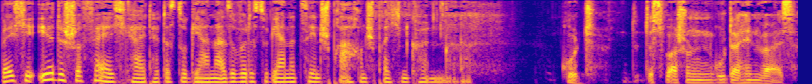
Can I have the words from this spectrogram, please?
Welche irdische Fähigkeit hättest du gerne? Also würdest du gerne zehn Sprachen sprechen können, oder? Gut, das war schon ein guter Hinweis.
